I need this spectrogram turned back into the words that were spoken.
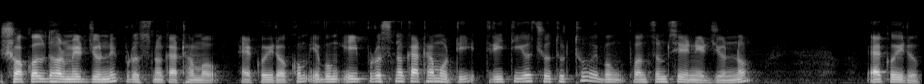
সকল ধর্মের জন্যই প্রশ্ন কাঠামো একই রকম এবং এই প্রশ্ন কাঠামোটি তৃতীয়, চতুর্থ এবং পঞ্চম শ্রেণির জন্য একই রূপ।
